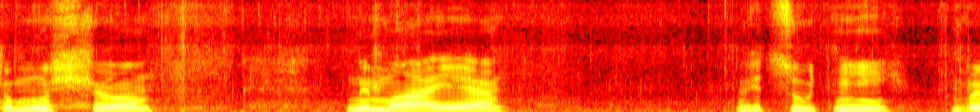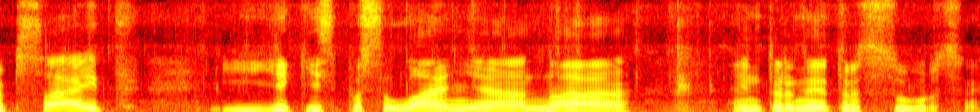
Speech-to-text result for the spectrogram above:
Тому що немає відсутній веб-сайт і якісь посилання на інтернет-ресурси.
